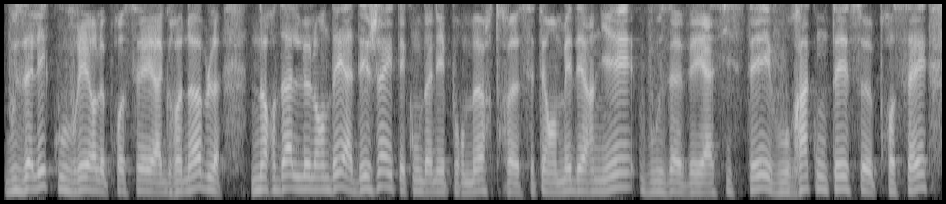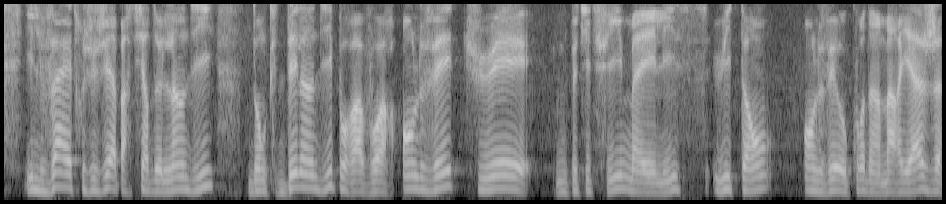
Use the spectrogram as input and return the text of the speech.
Vous allez couvrir le procès à Grenoble. Nordal Lelandais a déjà été condamné pour meurtre. C'était en mai dernier. Vous avez assisté et vous racontez ce procès. Il va être jugé à partir de lundi. Donc dès lundi pour avoir enlevé, tué une petite fille, Maëlys, 8 ans, enlevée au cours d'un mariage.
